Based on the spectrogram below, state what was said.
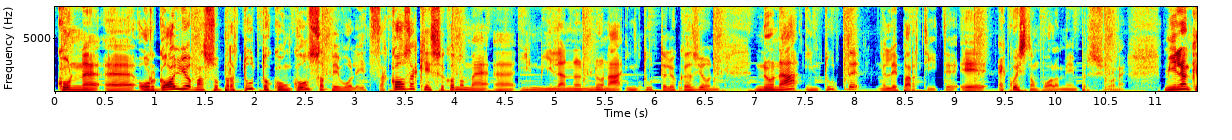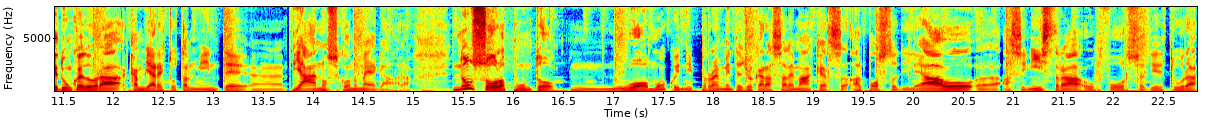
con eh, orgoglio, ma soprattutto con consapevolezza, cosa che secondo me eh, il Milan non ha in tutte le occasioni, non ha in tutte le partite partite e è questa un po' la mia impressione. Milan che dunque dovrà cambiare totalmente eh, piano secondo me a gara. Non solo appunto mh, uomo, quindi probabilmente giocherà Salemakers al posto di Leao eh, a sinistra o forse addirittura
